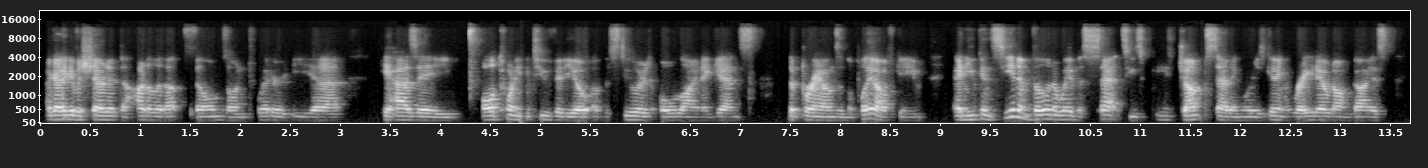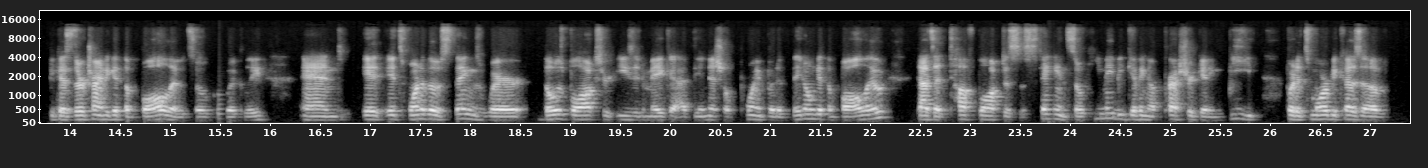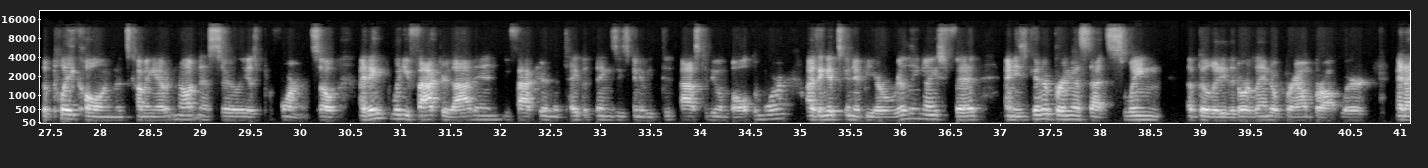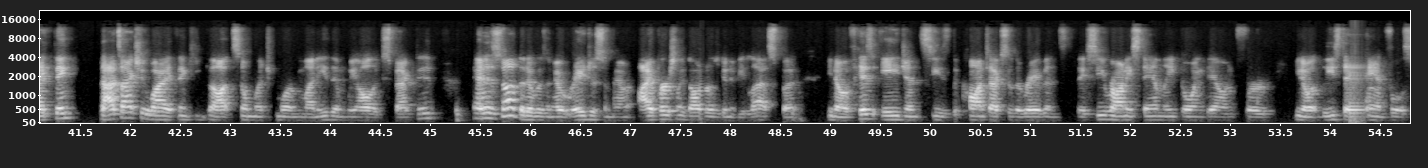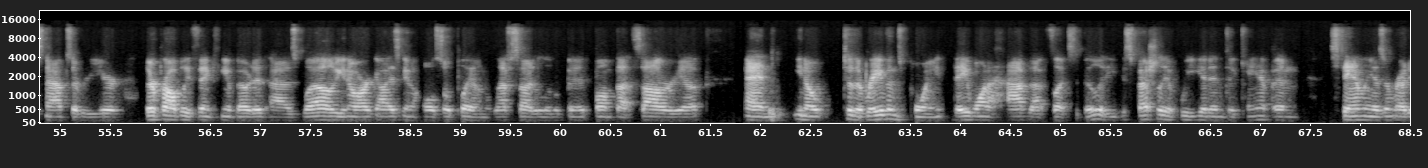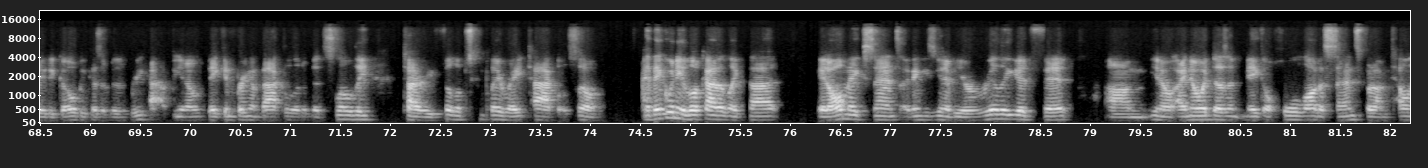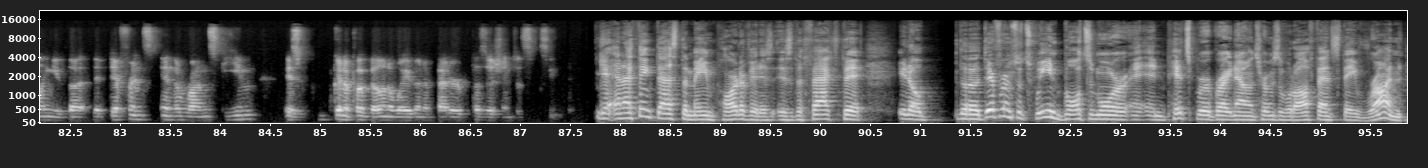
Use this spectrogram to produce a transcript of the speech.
I got to give a shout out to Huddle It Up Films on Twitter. He uh, he has a all 22 video of the Steelers O line against the Browns in the playoff game, and you can see it in the sets. He's he's jump setting where he's getting right out on guys because they're trying to get the ball out so quickly. And it, it's one of those things where those blocks are easy to make at the initial point, but if they don't get the ball out, that's a tough block to sustain. So he may be giving up pressure getting beat, but it's more because of the play calling that's coming out, not necessarily his performance. So I think when you factor that in, you factor in the type of things he's going to be asked to do in Baltimore. I think it's going to be a really nice fit, and he's going to bring us that swing ability that Orlando Brown brought. Where, and I think that's actually why I think he got so much more money than we all expected. And it's not that it was an outrageous amount. I personally thought it was going to be less, but you know, if his agent sees the context of the Ravens, they see Ronnie Stanley going down for you know at least a handful of snaps every year they're probably thinking about it as well. You know, our guy's going to also play on the left side a little bit, bump that salary up. And, you know, to the Ravens' point, they want to have that flexibility, especially if we get into camp and Stanley isn't ready to go because of his rehab. You know, they can bring him back a little bit slowly. Tyre Phillips can play right tackle. So I think when you look at it like that, it all makes sense. I think he's going to be a really good fit. Um, you know, I know it doesn't make a whole lot of sense, but I'm telling you that the difference in the run scheme is going to put Villanueva in a better position to succeed. Yeah, and I think that's the main part of it is is the fact that you know the difference between Baltimore and Pittsburgh right now in terms of what offense they run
